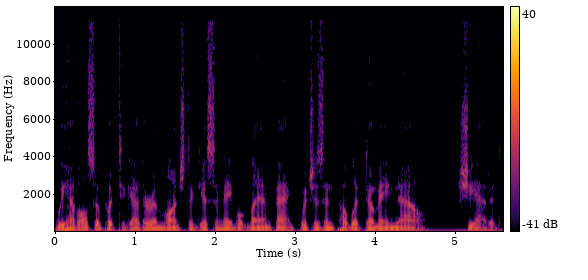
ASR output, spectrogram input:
We have also put together and launched a GIS enabled land bank which is in public domain now, she added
